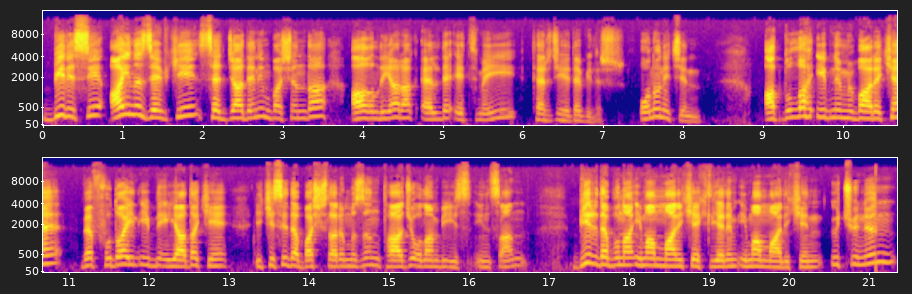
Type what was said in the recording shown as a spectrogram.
birisi aynı zevki seccadenin başında ağlayarak elde etmeyi tercih edebilir. Onun için Abdullah İbni Mübareke ve Fudayl İbni İyad'a ki İkisi de başlarımızın tacı olan bir insan. Bir de buna İmam Malik'i ekleyelim. İmam Malik'in üçünün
